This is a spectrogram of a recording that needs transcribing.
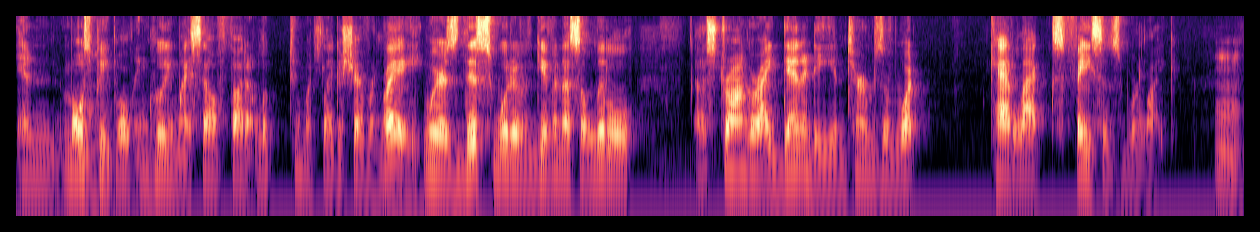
And most mm. people, including myself, thought it looked too much like a Chevrolet. Whereas this would have given us a little a stronger identity in terms of what Cadillac's faces were like. Mm.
